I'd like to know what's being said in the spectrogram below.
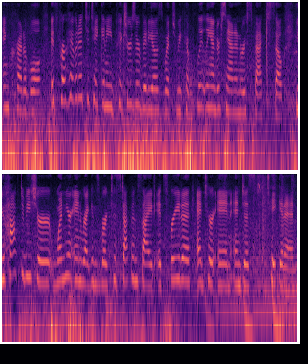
incredible. It's prohibited to take any pictures or videos, which we completely understand and respect. So you have to be sure when you're in Regensburg to step inside. It's free to enter in and just take it in.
